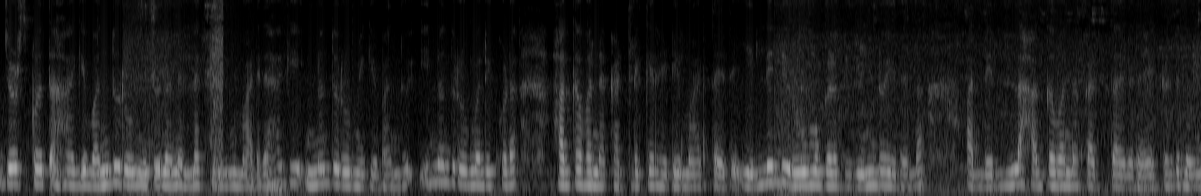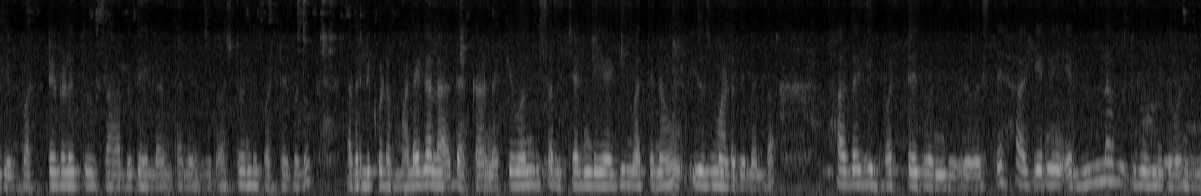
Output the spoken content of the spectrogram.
ಜೋಡಿಸ್ಕೊಳ್ತಾ ಹಾಗೆ ಒಂದು ರೂಮಿದು ನಾನೆಲ್ಲ ಕ್ಲೀನ್ ಮಾಡಿದೆ. ಹಾಗೆ ಇನ್ನೊಂದು ರೂಮಿಗೆ ಬಂದು ಇನ್ನೊಂದು ರೂಮಲ್ಲಿ ಕೂಡ ಹಗ್ಗವನ್ನು ಕಟ್ಟಲಿಕ್ಕೆ ರೆಡಿ ಮಾಡ್ತಾ ಇದ್ದೆ. ಎಲ್ಲೆಲ್ಲಿ ರೂಮುಗಳದ್ದು ವಿಂಡೋ ಇದೆಲ್ಲ ಅಲ್ಲೆಲ್ಲ ಹಗ್ಗವನ್ನು ಕಟ್ತಾ ಇದ್ದಾರೆ. ಯಾಕಂದರೆ ನಮಗೆ ಬಟ್ಟೆಗಳದ್ದು ಸಾಲದೇ ಇಲ್ಲ ಅಂತಲೇ ಹೇಳ್ಬೋದು. ಅಷ್ಟೊಂದು ಬಟ್ಟೆಗಳು ಅದರಲ್ಲಿ ಕೂಡ ಮಳೆಗಾಲ ಆದ ಕಾರಣಕ್ಕೆ ಒಂದು ಸಲ ಚಂಡಿಯಾಗಿ ಮತ್ತು ನಾವು ಯೂಸ್ ಮಾಡೋದಿಲ್ಲಲ್ಲ. ಹಾಗಾಗಿ ಬಟ್ಟೆದು ಒಂದು ವ್ಯವಸ್ಥೆ. ಹಾಗೆಯೇ ಎಲ್ಲ ರೂಮಿದು ಒಂದು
